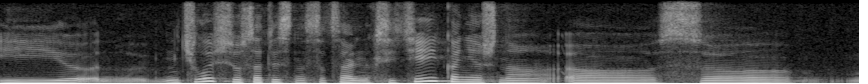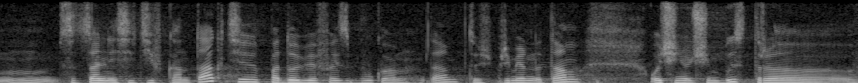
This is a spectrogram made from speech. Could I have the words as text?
И э, началось все, соответственно, с социальных сетей, конечно, а, с социальной сети ВКонтакте, подобие Фейсбука, да, то есть примерно там очень-очень быстро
